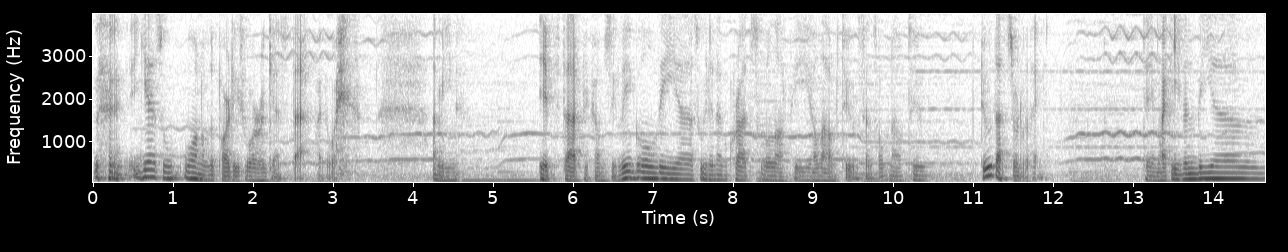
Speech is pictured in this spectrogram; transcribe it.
yes, one of the parties were against that, by the way. I mean, if that becomes illegal, the uh, Sweden Democrats will not be allowed to send someone out to do that sort of thing. They might even be, uh,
